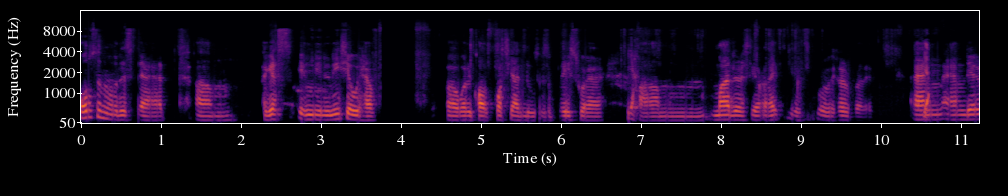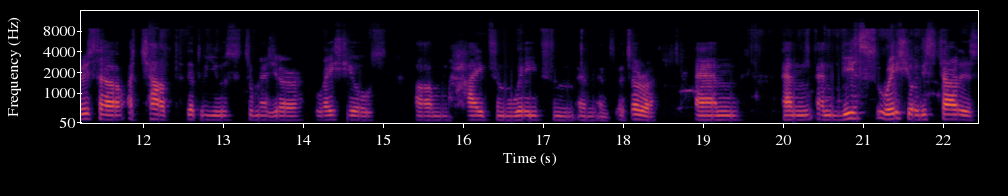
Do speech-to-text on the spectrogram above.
also noticed that um, I guess in Indonesia we have uh, what we call posyandu. So it's a place where yeah. um, mothers, yeah, right? You've probably heard about it. And yeah. and there is a, a chart that we use to measure ratios, um, heights and weights and, and, and etc. And and and this ratio, this chart is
